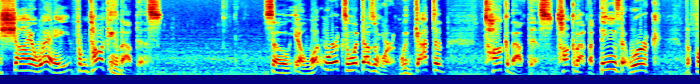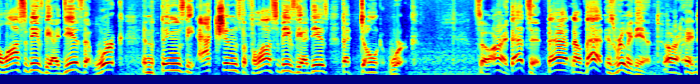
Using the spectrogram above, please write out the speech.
shy away from talking about this. So, you know, what works and what doesn't work. We've got to talk about this, talk about the things that work, the philosophies, the ideas that work, and the things, the actions, the philosophies, the ideas that don't work. So, all right, that's it. That now that is really the end. All right.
